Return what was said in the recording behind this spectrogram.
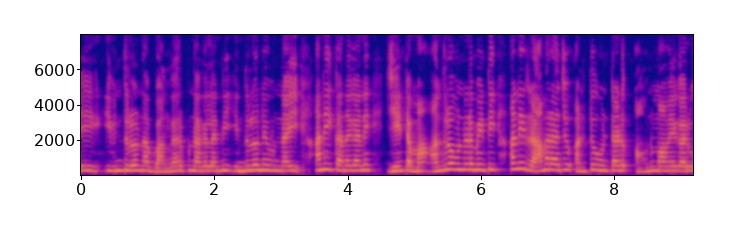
ఈ ఇందులో నా బంగారపు నగలన్నీ ఇందులోనే ఉన్నాయి అని కనగానే అనగానే ఏంటమ్మా అందులో ఉండడం ఏంటి? అని రామరాజు అంటూ ఉంటాడు. అవును మామయ్య గారు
